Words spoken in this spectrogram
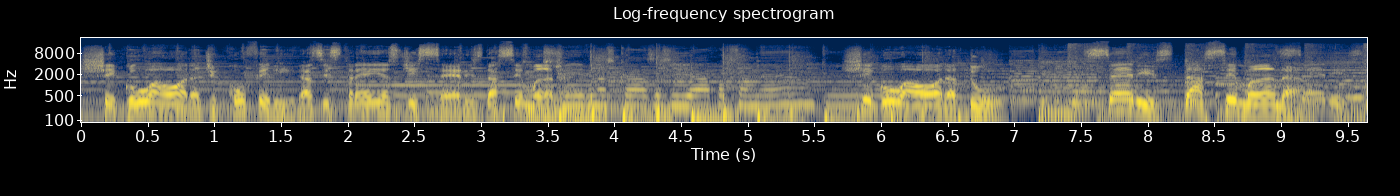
Chegou a hora de conferir as estreias de séries da semana. Chegou a hora do Séries da Semana. Séries da Semana.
